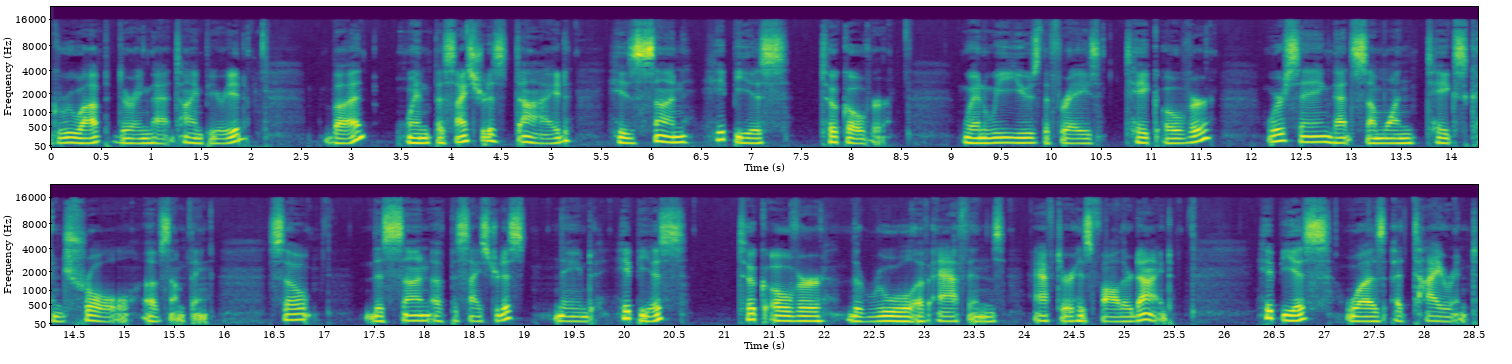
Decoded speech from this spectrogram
grew up during that time period. But when Pisistratus died, his son Hippias took over. When we use the phrase take over, we're saying that someone takes control of something. So the son of Pisistratus, named Hippias, took over the rule of Athens after his father died. Hippias was a tyrant.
